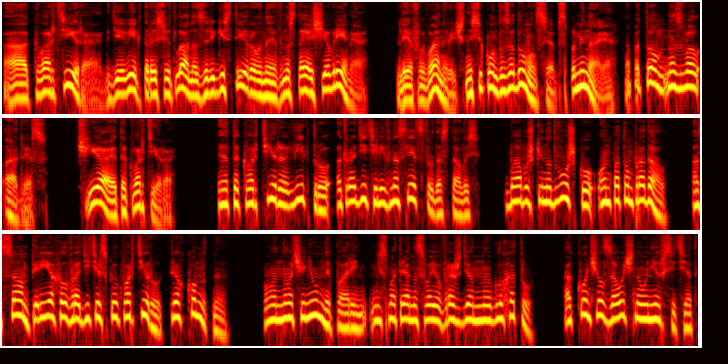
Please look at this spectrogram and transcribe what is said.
«А квартира, где Виктор и Светлана зарегистрированы в настоящее время?» Лев Иванович на секунду задумался, вспоминая, а потом назвал адрес. «Чья это квартира?» «Эта квартира Виктору от родителей в наследство досталась. Бабушкину двушку он потом продал, а сам переехал в родительскую квартиру, трехкомнатную. Он очень умный парень, несмотря на свою врожденную глухоту. Окончил заочно университет.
